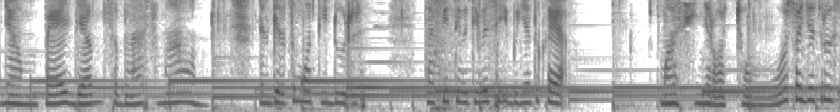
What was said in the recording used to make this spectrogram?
nyampe jam 11 malam dan kita tuh mau tidur. Tapi tiba-tiba si ibunya tuh kayak masih nyerocos aja terus.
